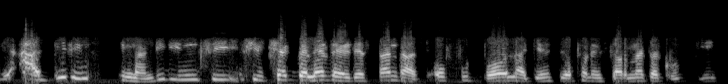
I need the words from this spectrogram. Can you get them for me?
Yeah, didn't man, di dintsi if you check the level, the standard of football against the opponents, Karnata Group D,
